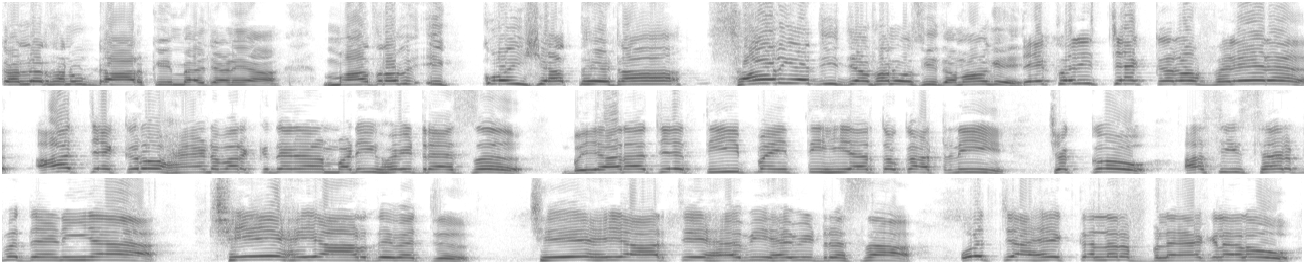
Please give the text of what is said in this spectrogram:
ਕਲਰ ਤੁਹਾਨੂੰ ਡਾਰਕ ਹੀ ਮਿਲ ਜਾਣੇ ਆ। ਮਤਲਬ ਇੱਕੋ ਹੀ ਛੱਤ ਹੇਠਾਂ ਸਾਰੀਆਂ ਚੀਜ਼ਾਂ ਤੁਹਾਨੂੰ ਅਸੀਂ ਦਵਾਂਗੇ। ਦੇਖੋ ਜੀ ਚੈੱਕ ਕਰੋ ਫਲੇਰ ਆਹ ਚੈੱਕ ਕਰੋ ਹੈਂਡਵਰਕ ਦੇ ਨਾਲ ਮੜੀ ਹੋਈ ਡਰੈਸ ਬਾਜ਼ਾਰਾਂ 'ਚ 30 35000 ਤੋਂ ਘੱਟ ਨਹੀਂ। ਚੱਕੋ, ਅਸੀਂ ਸਿਰਫ ਦੇਣੀ ਆ 6000 ਦੇ ਵਿੱਚ। 6000 'ਚ ਹੈਵੀ ਹੈਵੀ ਡਰੈਸਾਂ। ਉਹ ਚਾਹੇ ਕਲਰ ਬਲੈਕ ਲੈ ਲਓ।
